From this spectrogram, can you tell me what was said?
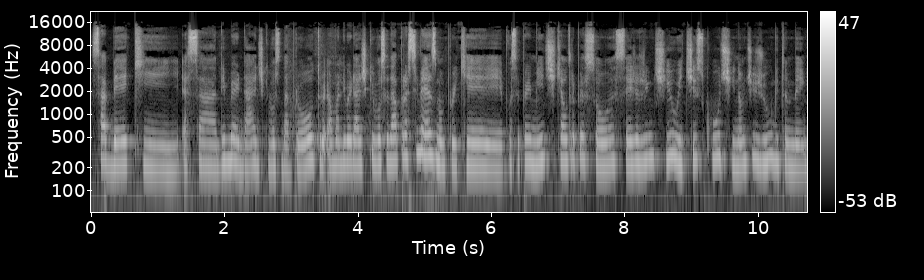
Saber que essa liberdade que você dá pro outro é uma liberdade que você dá para si mesmo, porque você permite que outra pessoa seja gentil e te escute e não te julgue também.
